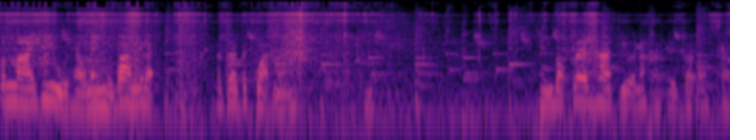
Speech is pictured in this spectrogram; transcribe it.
ต้นไม้ที่อยู่แถวในหมู่บ้านนี่แหละ แล้วจอยไปกวาดมา เห็นบอกแร่ธาตุเยอะนะคะ เดี๋ยวจอยเอาใส่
